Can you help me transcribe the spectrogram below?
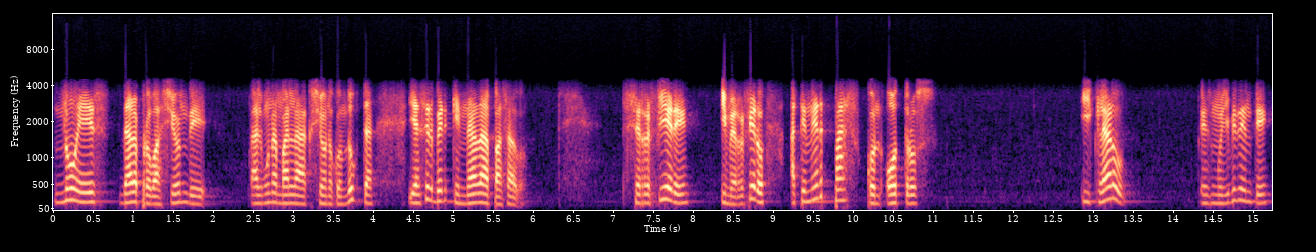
no es dar aprobación de alguna mala acción o conducta y hacer ver que nada ha pasado. Se refiere, y me refiero, a tener paz con otros. Y claro, es muy evidente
